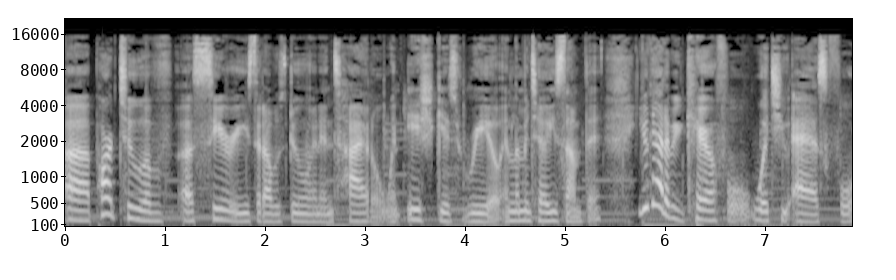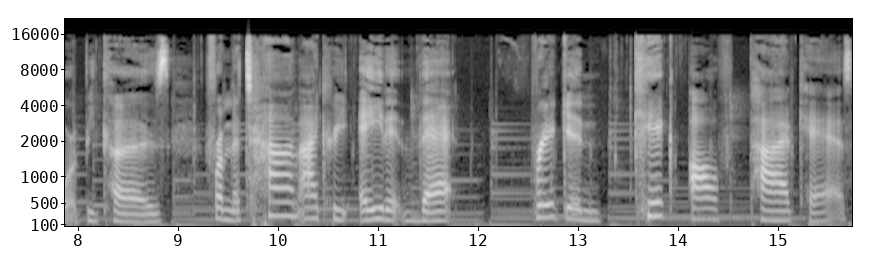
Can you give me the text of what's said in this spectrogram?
uh, part two of a series that I was doing entitled When Ish Gets Real. And let me tell you something you got to be careful what you ask for because from the time I created that freaking kick off podcast,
